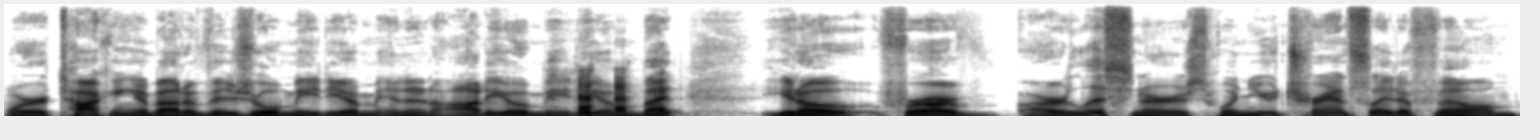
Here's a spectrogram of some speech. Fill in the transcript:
We're talking about a visual medium in an audio medium, but you know, for our our listeners, when you translate a film,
